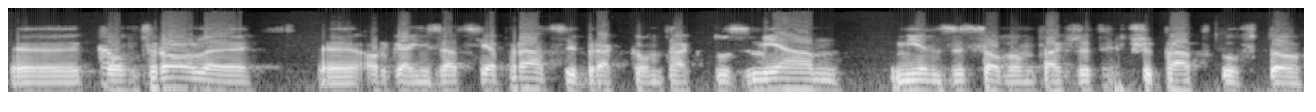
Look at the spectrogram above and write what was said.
e, kontrole, e, organizacja pracy, brak kontaktu zmian między sobą, także tych przypadków to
